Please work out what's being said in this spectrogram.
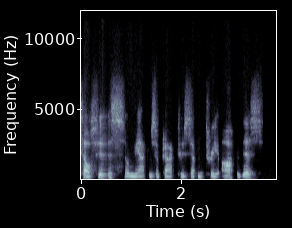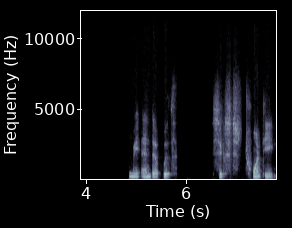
Celsius, so we have to subtract 273 off of this. We end up with 620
